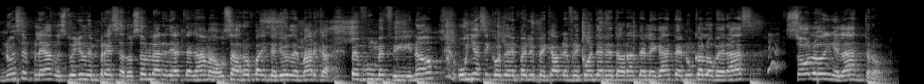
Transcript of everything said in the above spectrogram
No es empleado, es dueño de empresa, dos celulares de alta gama, usa ropa interior de marca, perfume fino, uñas y corte de pelo impecable, frecuente en restaurante elegante, nunca lo verás solo en el antro.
